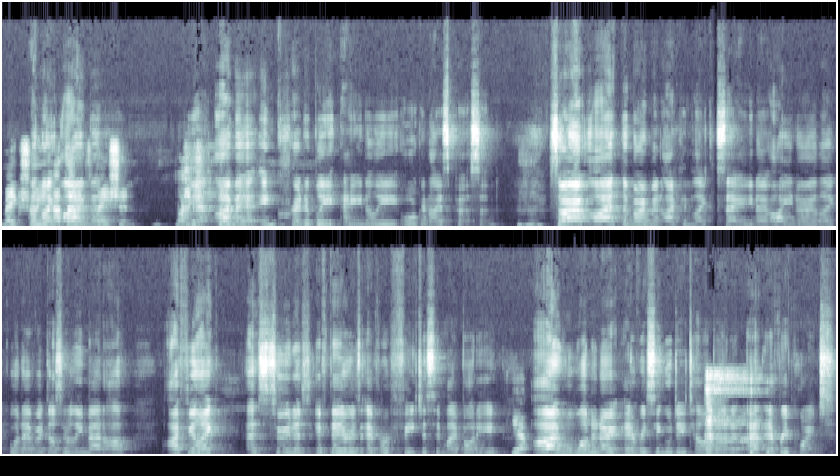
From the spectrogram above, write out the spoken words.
Make sure And, you like, have that I'm a- information. Like, yeah, I'm an incredibly anally organized person. Mm-hmm. So I, at the moment, I can like say, you know, oh, you know, like whatever, it doesn't really matter. I feel like as soon as if there is ever a fetus in my body, Yep. I will want to know every single detail about it at every point.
